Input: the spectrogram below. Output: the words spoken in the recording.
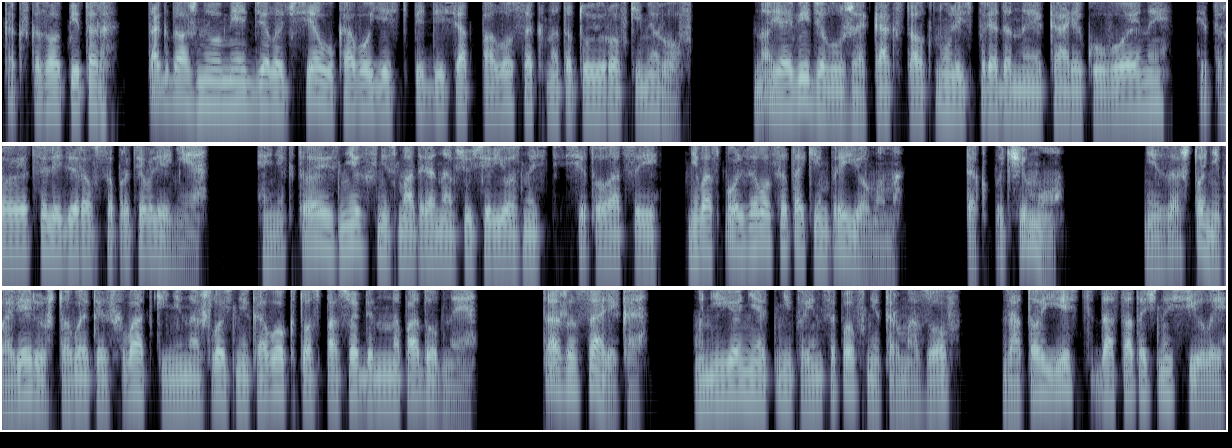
как сказал Питер, так должны уметь делать все, у кого есть 50 полосок на татуировке миров. Но я видел уже, как столкнулись преданные Карику воины и троица лидеров сопротивления. И никто из них, несмотря на всю серьезность ситуации, не воспользовался таким приемом. Так почему? Ни за что не поверю, что в этой схватке не нашлось никого, кто способен на подобное. Та же Сарика. У нее нет ни принципов, ни тормозов, зато есть достаточно силы,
